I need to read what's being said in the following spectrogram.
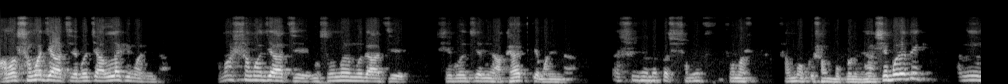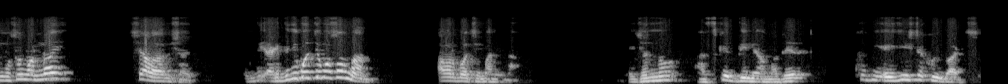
আমার সমাজে আছে বলছে, আল্লাহকে মানি না। আমার সমাজে আছে, মুসলমানের মধ্যে আছে, সে বলছে, আমি আখায়াতকে মানি না। তার সঙ্গে আমার তো সম- সম- সম্পর্ক সম্পর্ক নেই। হ্যাঁ সে বলে দিক আমি মুসলমান নয়, সে আলাদা বিষয়। একদি- একদিনই বলছে মুসলমান, আবার বলছে মানি না। এই জন্য আজকের দিনে আমাদের খুবই, এই জিনিসটা খুবই বাড়ছে।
